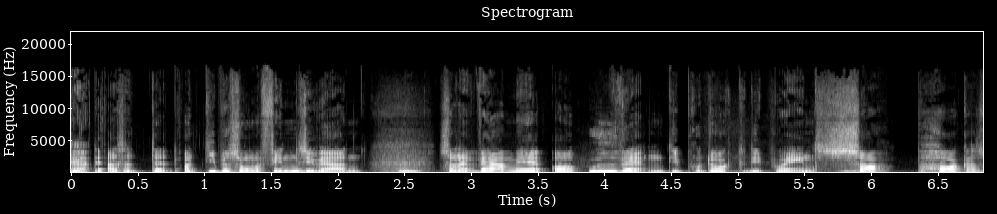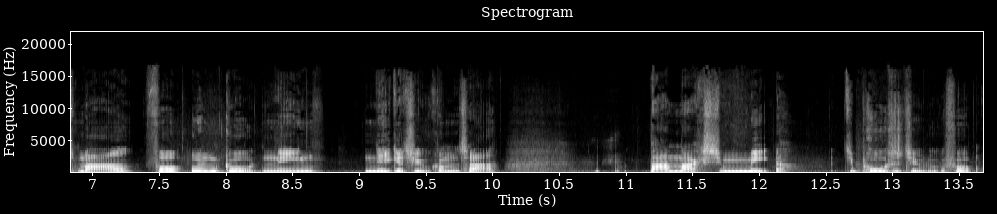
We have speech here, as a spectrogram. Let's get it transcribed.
Ja. Altså, og de personer findes i verden. Mm. Så lad være med at udvande dit produkt og dit brand så pokkers meget for at undgå den ene negative kommentar. Bare maksimere de positive, du kan få.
